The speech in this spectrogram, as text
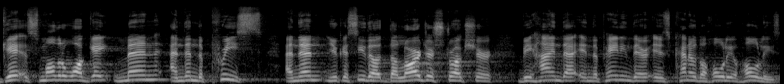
gate, small little wall gate, men, and then the priests. And then you can see the, the larger structure behind that in the painting there is kind of the Holy of Holies,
